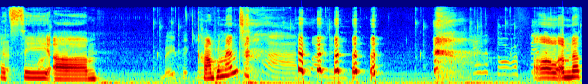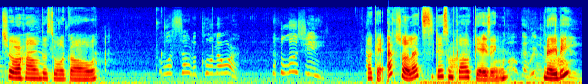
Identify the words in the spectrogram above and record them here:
Let's see. Um, compliment. oh, I'm not sure how this will go. Okay, actually, let's do some cloud gazing. Maybe.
